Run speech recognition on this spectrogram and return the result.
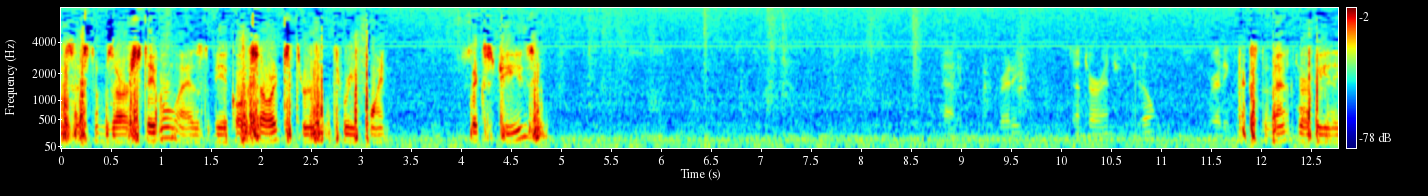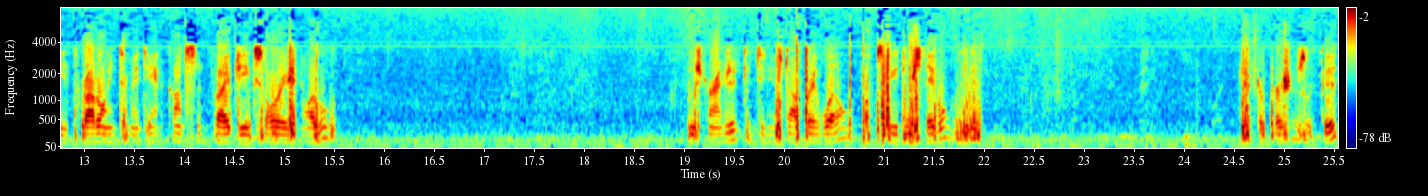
All systems are stable as the vehicle accelerates through 3.6 Gs. Ready? Centaur engines go. Ready. Will be the throttling to maintain a constant 5G acceleration level. Booster engine continues to operate well. Pump speeds are stable. Injector pressures look good.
